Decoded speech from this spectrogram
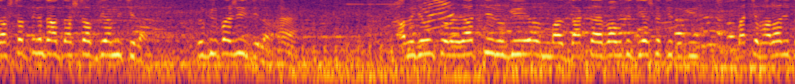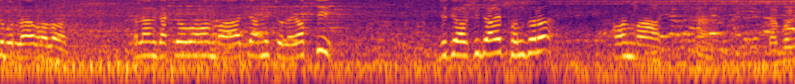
দশটার থেকে রাত দশটা অবধি আমি ছিলাম রুগীর পাশেই ছিলাম। হ্যাঁ। আমি যখন চলে যাচ্ছি রুগী ডাক্তারবাবুকে জিজ্ঞেস করছি রুগী বাচ্চা ভালো আছে? তো বলল হ্যাঁ ভালো আছে। তাহলে আমি ডাক্তারবাবু আমার মা আছে আমি চলে যাচ্ছি। যদি অসুবিধা হয় ফোন করো আমার মা আছে। হ্যাঁ। তারপরে?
